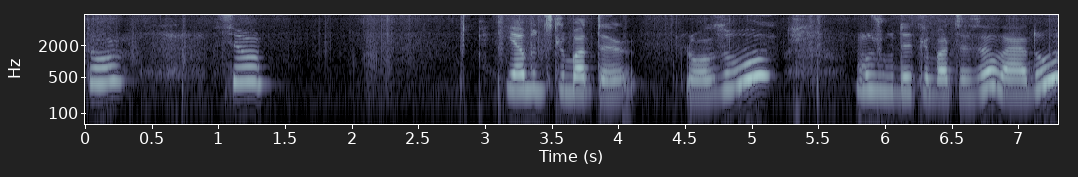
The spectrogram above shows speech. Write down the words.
То все. Я буду тримати розову, муж буде тримати зелену.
